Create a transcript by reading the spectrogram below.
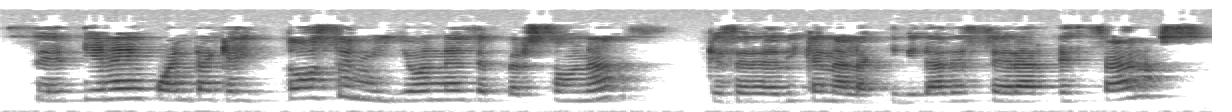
se tiene en cuenta que hay 12 millones de personas que se dedican a la actividad de ser artesanos,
